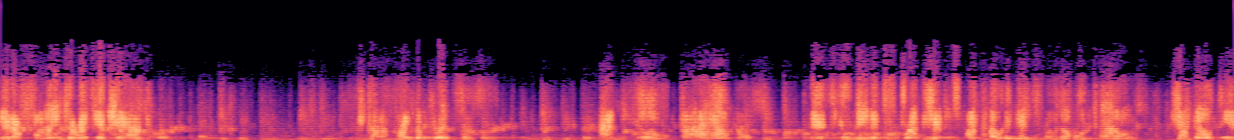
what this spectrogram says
you to find her if you can. We gotta find the princess. And you gotta help us. If you need instructions on how to get through the hotel, check out the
